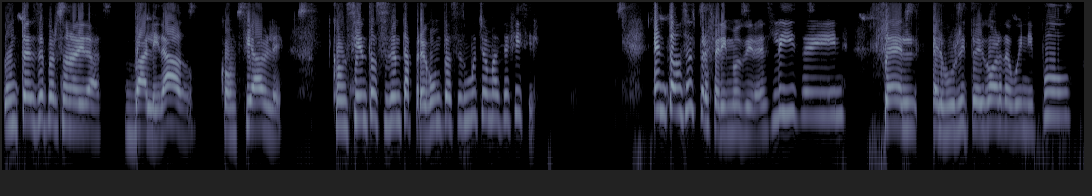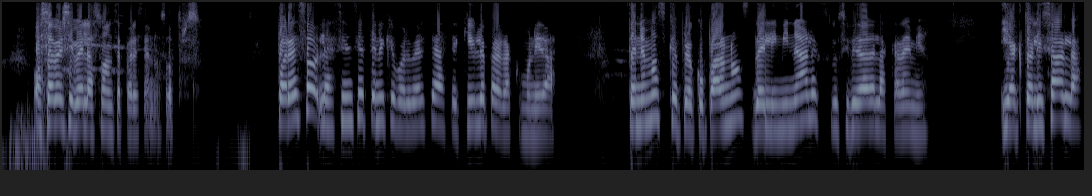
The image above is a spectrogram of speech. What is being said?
un test de personalidad validado, confiable, con 160 preguntas es mucho más difícil. Entonces preferimos ir a Slytherin, ser el, burrito Igor de Winnie Pooh o saber si Bella Swan se parece a nosotros. Por eso la ciencia tiene que volverse asequible para la comunidad. Tenemos que preocuparnos de eliminar la exclusividad de la academia y actualizarla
